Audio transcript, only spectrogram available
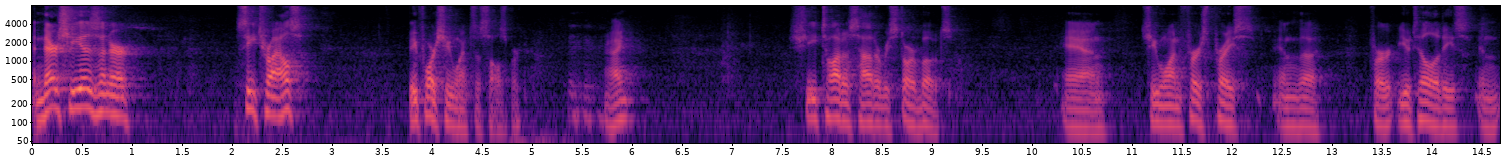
And there she is in her sea trials before she went to Salzburg, right? She taught us how to restore boats. And she won first place in the, for utilities in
